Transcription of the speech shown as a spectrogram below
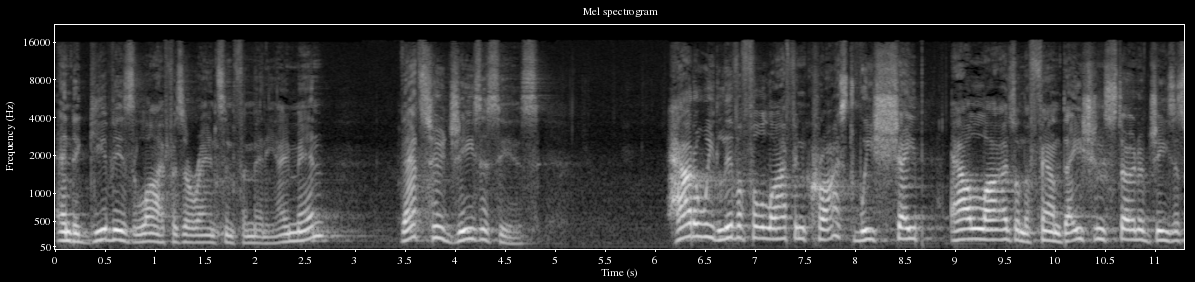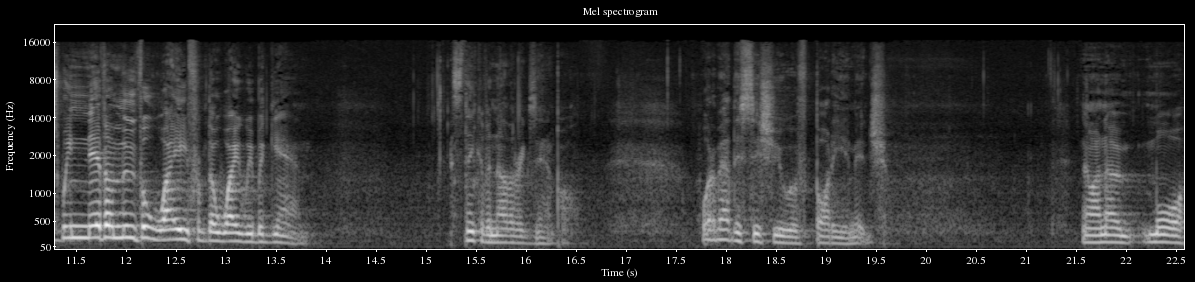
and to give his life as a ransom for many. Amen? That's who Jesus is. How do we live a full life in Christ? We shape our lives on the foundation stone of Jesus. We never move away from the way we began. Let's think of another example. What about this issue of body image? Now, I know more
